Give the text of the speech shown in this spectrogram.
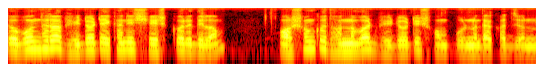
তো বন্ধুরা ভিডিওটি এখানে শেষ করে দিলাম। অসংখ্য ধন্যবাদ ভিডিওটি সম্পূর্ণ দেখার জন্য।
